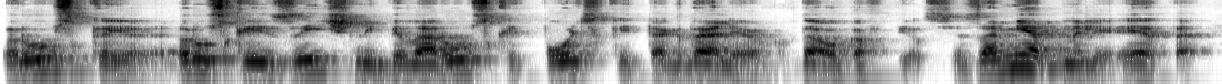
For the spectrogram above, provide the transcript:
русской, русскоязычной, белорусской, польской и так далее в Даугавпилсе. Заметно ли это –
